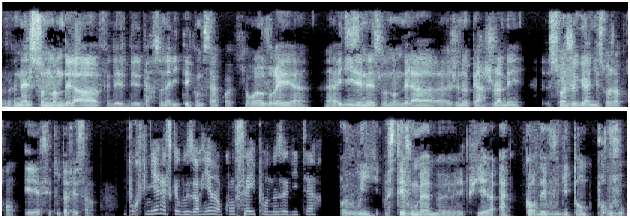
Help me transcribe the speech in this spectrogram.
Nelson Mandela, des, des, personnalités comme ça, quoi, qui ont œuvré. il disait Nelson Mandela, je ne perds jamais, soit je gagne, soit j'apprends. Et c'est tout à fait ça. Pour finir, est-ce que vous auriez un conseil pour nos auditeurs? Euh, oui, restez vous-même euh, et puis euh, accordez-vous du temps pour vous.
